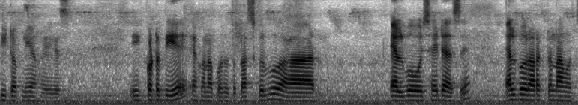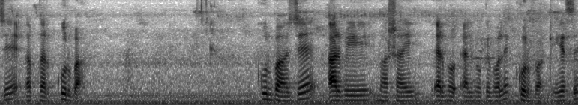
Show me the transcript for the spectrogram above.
বিটপ নেওয়া হয়ে গেছে। এই কটা দিয়ে এখন আপাতত কাজ করব আর এলবো ওই সাইডে আছে। এলবোর আরেকটা নাম হচ্ছে আপনার কুরবা। কুরবা হচ্ছে আরবি ভাষায় এলবো এলবোকে বলে কুরবা, ঠিক আছে?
